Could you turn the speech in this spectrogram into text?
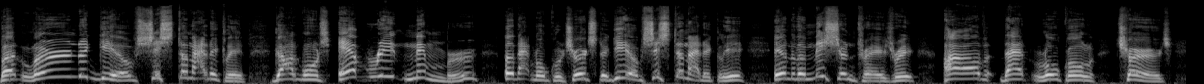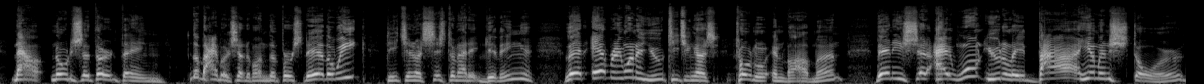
But learn to give systematically. God wants every member of that local church to give systematically into the mission treasury of that local church. Now, notice the third thing. The Bible said upon the first day of the week, teaching us systematic giving. Let every one of you teaching us total involvement. Then he said, I want you to lay by him in store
